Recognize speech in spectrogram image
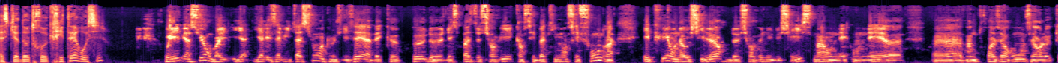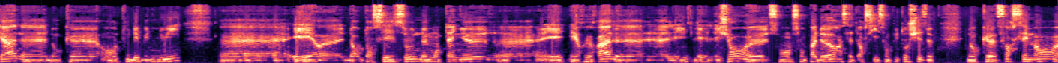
Est-ce qu'il y a d'autres critères aussi? Oui, bien sûr. Il y, a, y les habitations, hein, comme je disais, avec euh, peu d'espace de, survie quand ces bâtiments s'effondrent. Et puis, on a aussi l'heure de survenue du séisme. Hein. On est, on est euh, euh, à 23h11 heure locale, donc en tout début de nuit. et dans, dans, ces zones montagneuses et, rurales, les, gens sont, sont pas dehors à cette heure-ci, ils sont plutôt chez eux. Donc, forcément,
